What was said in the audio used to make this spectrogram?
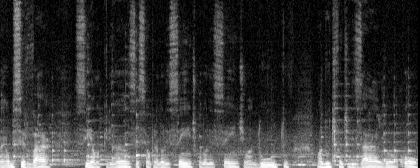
né? observar se é uma criança, se é um pré-adolescente, um adolescente, um adulto, um adulto infantilizado, ou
